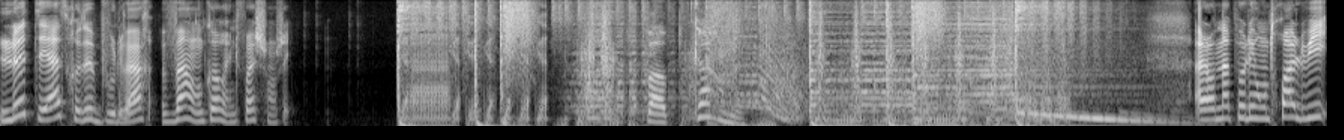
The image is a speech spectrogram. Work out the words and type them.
le théâtre de boulevard va encore une fois changer. Popcorn. Alors Napoléon III, lui,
